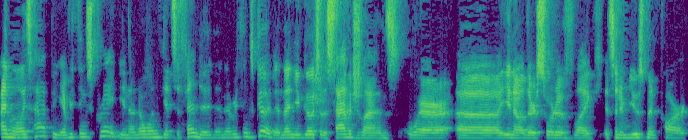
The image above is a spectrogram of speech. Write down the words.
I'm always happy, everything's great, you know, no one gets offended and everything's good. And then you go to the Savage Lands where, uh, you know, there's sort of like it's an amusement park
